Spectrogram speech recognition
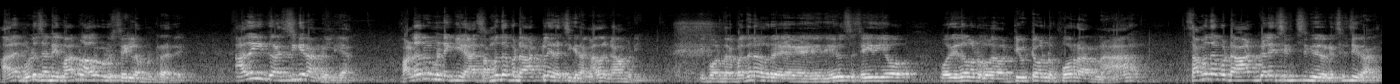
அது முழு சட்டை மாறணும் அவர் ஒரு ஸ்டைல பண்றாரு. அதையும் ரசிக்கிறாங்க இல்லையா? பலரும் இன்னைக்கு சம்மந்தப்பட்ட ஆட்களே ரசிக்கிறாங்க. அதான் காமெடி. இப்போ ஒருத்தர் பத்தின ஒரு நியூஸ் செய்தியோ ஒரு ஏதோ ஒன்று ட்விட்டோ ஒன்று போடுறாருன்னா சம்மந்தப்பட்ட ஆட்களே சிரிச்சு சிரிச்சுக்கிறாங்க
